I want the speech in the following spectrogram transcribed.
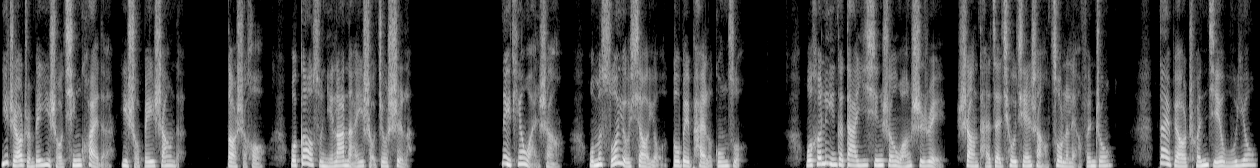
你只要准备一首轻快的，一首悲伤的，到时候我告诉你拉哪一首就是了。”那天晚上，我们所有校友都被派了工作。我和另一个大一新生王世瑞上台，在秋千上坐了两分钟，代表纯洁无忧，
